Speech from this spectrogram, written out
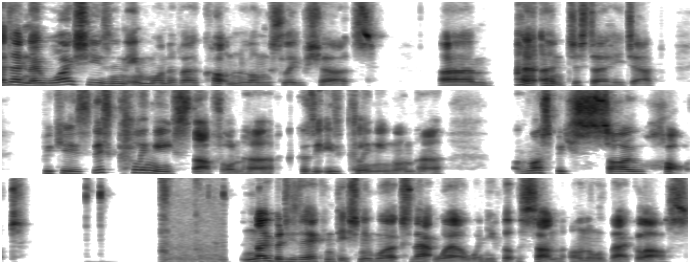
I don't know why she isn't in one of her cotton long sleeve shirts, um, and just her hijab, because this clingy stuff on her, because it is clinging on her, must be so hot. Nobody's air conditioning works that well when you've got the sun on all that glass.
